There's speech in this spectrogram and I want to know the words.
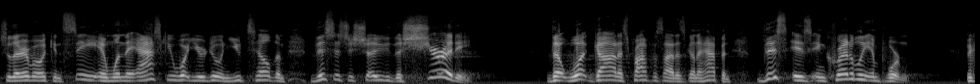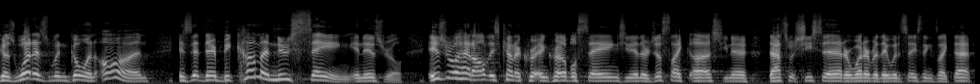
so that everyone can see. And when they ask you what you're doing, you tell them, This is to show you the surety that what God has prophesied is going to happen. This is incredibly important. Because what has been going on is that there become a new saying in Israel. Israel had all these kind of incredible sayings. You know, they're just like us. You know, that's what she said, or whatever. They would say things like that.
